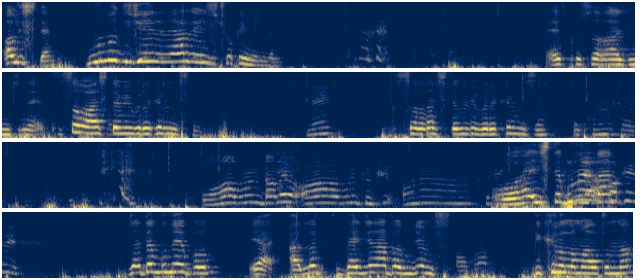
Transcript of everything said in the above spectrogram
Al işte. Bunu diyeceğine neredeyse çok emindim. Evet kutsal ağacın içine. Kutsal ağaç demeyi bırakır mısın? Ne? Kutsal ağaç demeyi bırakır mısın? Okunmuş ağaç. Oha bunun dalı aa bunun kökü ana kırayım. Oha işte Bu ne bundan yapak evi? zaten bunu yapalım. Ya Allah bence ne yapalım biliyor musun? Avrat. Bir kıralım altından.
